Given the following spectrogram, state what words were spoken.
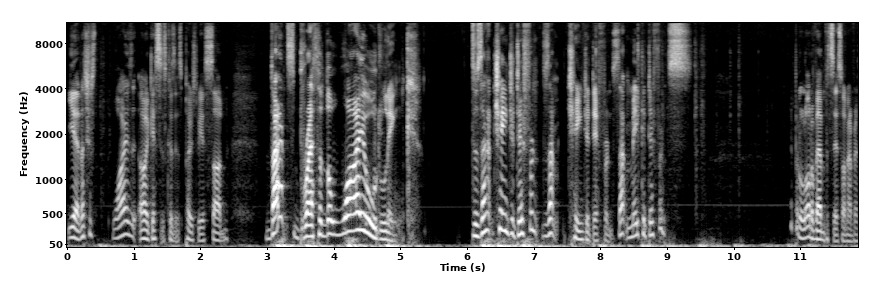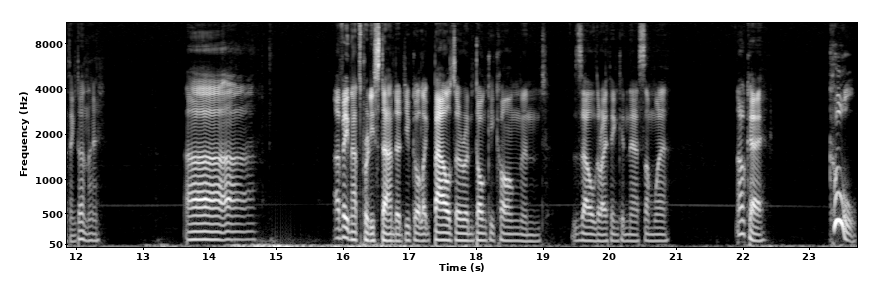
yeah, that's just why is it? Oh, I guess it's because it's supposed to be a sun. That's Breath of the Wild Link. Does that change a difference? Does that change a difference? Does that make a difference? They put a lot of emphasis on everything, don't they? Uh, I think that's pretty standard. You've got like Bowser and Donkey Kong and Zelda, I think, in there somewhere. Okay. Cool.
